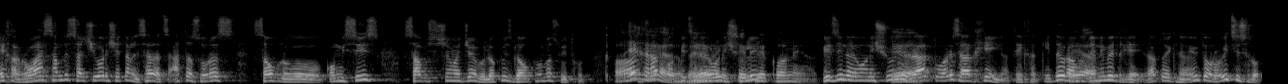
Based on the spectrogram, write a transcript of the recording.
ეხლა 800-მდე საჩივარი შეტანილი, სადაც 1200 საუბნო კომისიის შემაჯამებელი ოქმის გაუქმებას ვითხოვთ. ეხლა რატო ბიზნეევანიშვილი? ბიზნეევანიშვილი რატო არის არხეინად ეხლა კიდევ რამოდენიმე დღე? რატო იქნება? იმიტომ რომ იცის რომ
